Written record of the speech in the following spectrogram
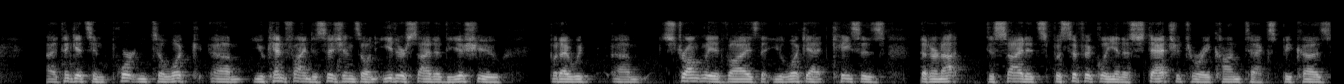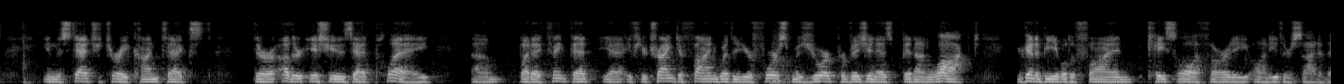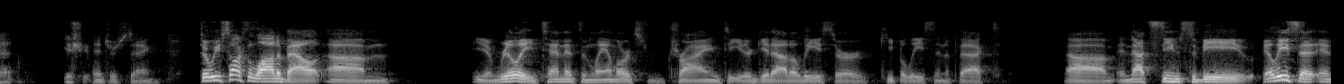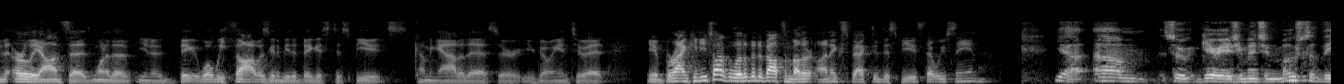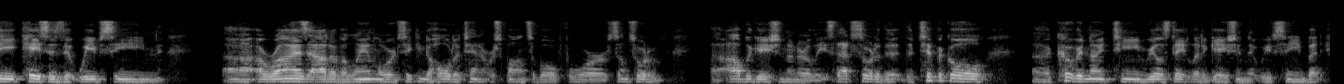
I think it's important to look. Um, you can find decisions on either side of the issue, but I would um, strongly advise that you look at cases that are not decided specifically in a statutory context, because in the statutory context, there are other issues at play. Um, but I think that yeah, if you're trying to find whether your force majeure provision has been unlocked, you're going to be able to find case law authority on either side of that issue. Interesting. So we've talked a lot about, um, you know, really tenants and landlords trying to either get out a lease or keep a lease in effect. Um, and that seems to be, at least in early onset, one of the, you know, big, what we thought was going to be the biggest disputes coming out of this or you're going into it. You know, Brian, can you talk a little bit about some other unexpected disputes that we've seen? Yeah. Um, so, Gary, as you mentioned, most of the cases that we've seen uh, arise out of a landlord seeking to hold a tenant responsible for some sort of uh, obligation under a lease. That's sort of the, the typical uh, COVID 19 real estate litigation that we've seen. But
